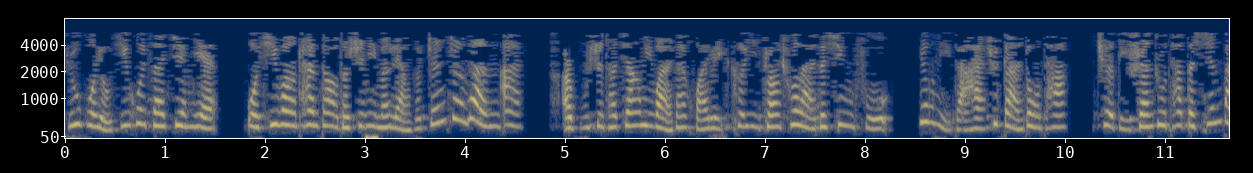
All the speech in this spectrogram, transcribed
如果有机会再见面，我希望看到的是你们两个真正的恩爱，而不是他将你挽在怀里刻意装出来的幸福。用你的爱去感动他，彻底拴住他的心吧。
